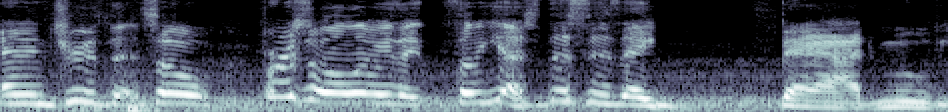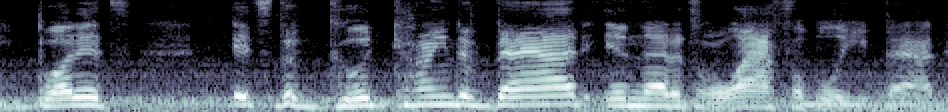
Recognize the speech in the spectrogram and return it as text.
and in truth so first of all let me say so yes, this is a bad movie, but it's it's the good kind of bad in that it's laughably bad.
